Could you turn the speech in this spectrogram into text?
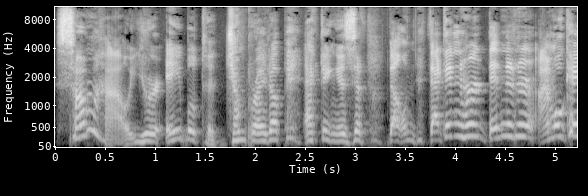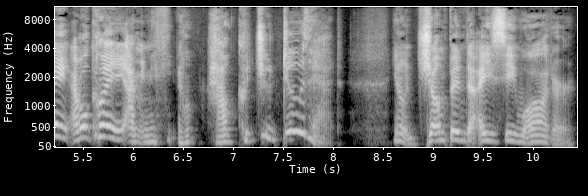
somehow you're able to jump right up, acting as if, that didn't hurt, didn't hurt, I'm okay, I'm okay. I mean, you know, how could you do that? You know, jump into icy water,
